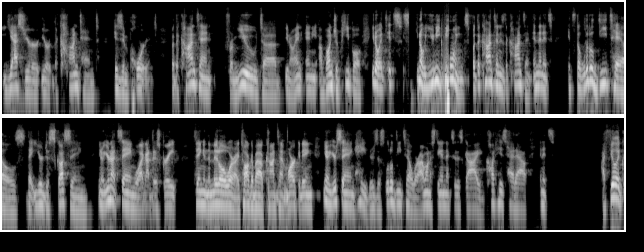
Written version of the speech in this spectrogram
yes your your the content is important but the content from you to you know any, any a bunch of people you know it's it's you know unique points but the content is the content. And then it's it's the little details that you're discussing. You know you're not saying well i got this great thing in the middle where i talk about content marketing. You know you're saying hey there's this little detail where i want to stand next to this guy and cut his head out. And it's i feel like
